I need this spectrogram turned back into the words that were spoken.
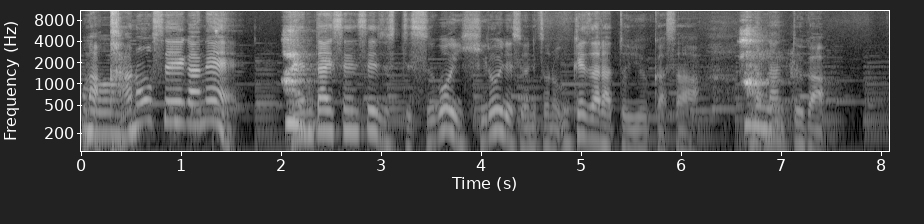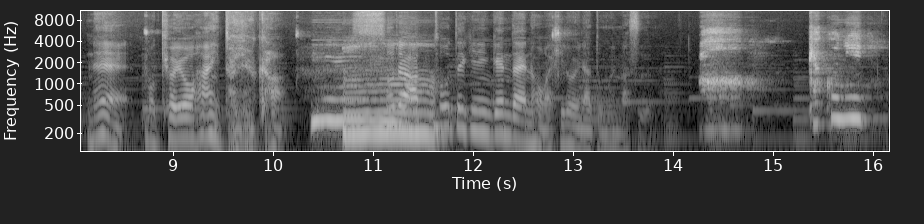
まあ可能性がね、はい。現代先生術ってすごい広いですよね。その受け皿というかさ、なはい。なんというかねもう許容範囲というかうんそれは圧倒的に現代の方が広いなと思います。あー逆に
